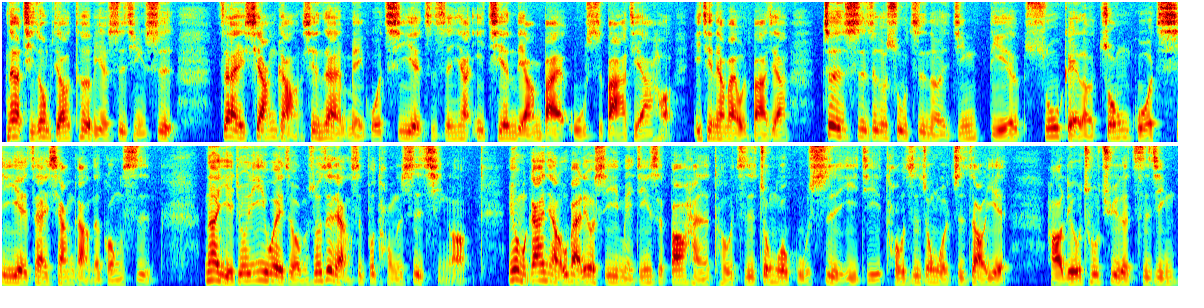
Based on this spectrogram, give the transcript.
那其中比较特别的事情是。在香港，现在美国企业只剩下一千两百五十八家，哈，一千两百五十八家，正是这个数字呢，已经跌输给了中国企业在香港的公司。那也就意味着，我们说这两是不同的事情哦。因为我们刚才讲五百六十亿美金是包含了投资中国股市以及投资中国制造业，好流出去的资金。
